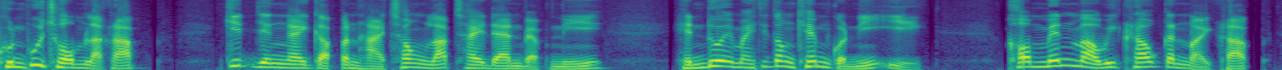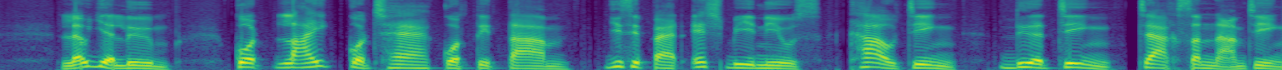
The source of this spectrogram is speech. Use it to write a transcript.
คุณผู้ชมล่ะครับ คิดยังไงกับปัญหาช่องลับชายแดนแบบนี้ เห็นด้วยไหมที่ต้องเข้มกว่านี้อีกคอมเมนต์มาวิเคราะห์กันหน่อยครับ แล้วอย่าลืมกดไลค์ กดแชร์ กดติดตาม 28 HB News ข่าวจริง เดือดจริง จากสนามจริง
